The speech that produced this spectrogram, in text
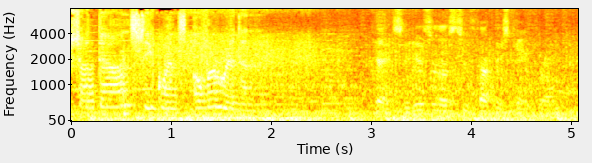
Shutdown sequence overridden. Okay, so here's where those two fuckers came from.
